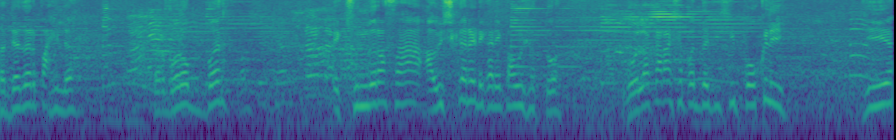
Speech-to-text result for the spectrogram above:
सध्या जर पाहिलं तर बरोबर एक सुंदर असा आविष्कार या ठिकाणी पाहू शकतो. गोलाकार अशा पद्धतीची पोकळी जी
